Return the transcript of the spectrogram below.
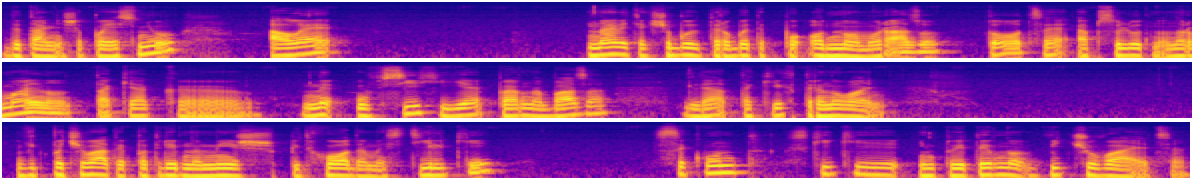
детальніше поясню. Але навіть якщо будете робити по одному разу, то це абсолютно нормально, так як е, не у всіх є певна база для таких тренувань. Відпочивати потрібно між підходами стільки секунд, скільки інтуїтивно відчувається.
